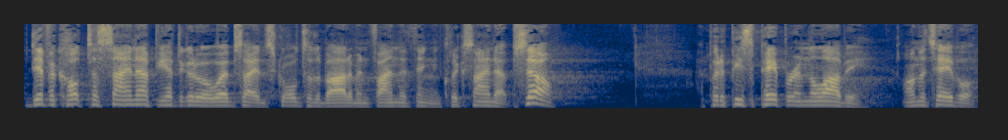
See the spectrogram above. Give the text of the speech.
difficult to sign up. You have to go to a website and scroll to the bottom and find the thing and click sign up. So, I put a piece of paper in the lobby on the table.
